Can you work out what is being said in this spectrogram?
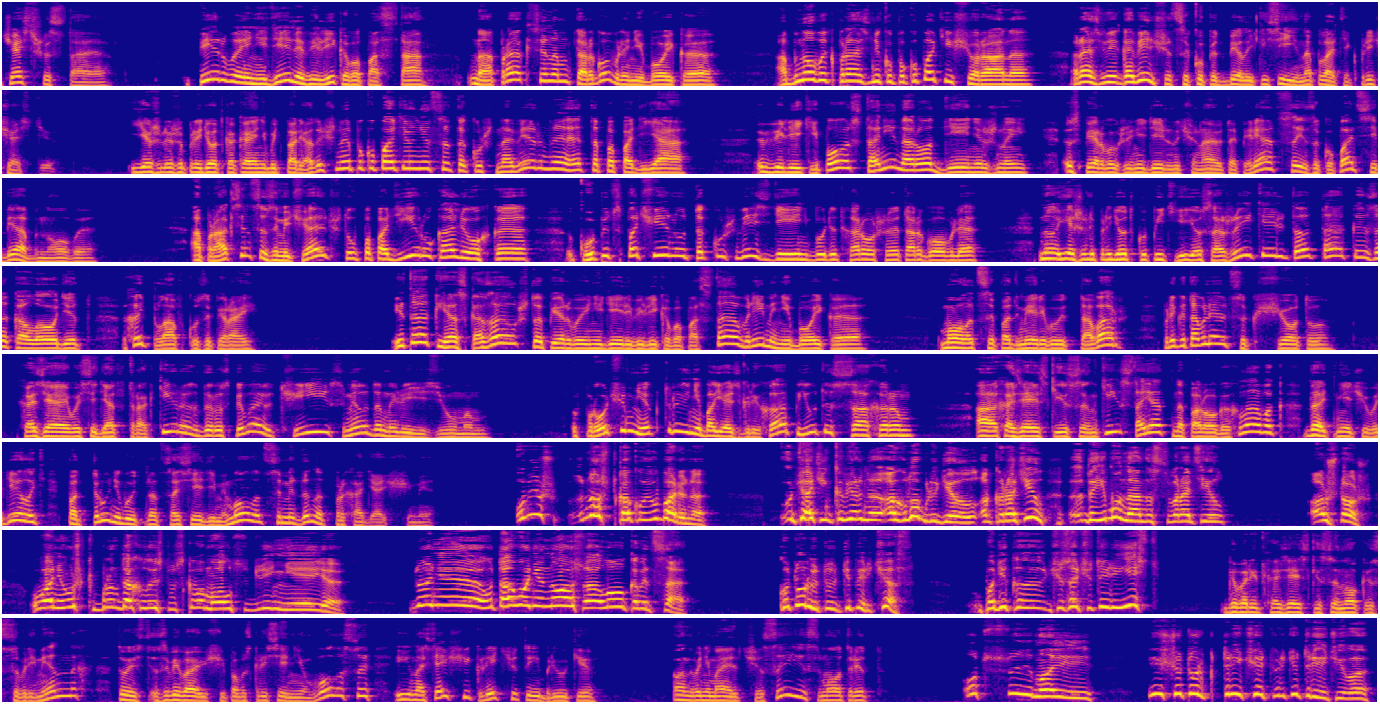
Часть шестая. Первая неделя Великого Поста. На Апраксином торговля не бойкая. Обновы к празднику покупать еще рано. Разве говельщицы купят белый кисеи на платье к причастию? Ежели же придет какая-нибудь порядочная покупательница, так уж, наверное, это попадья. В Великий пост они народ денежный, с первых же недель начинают оперяться и закупать себе обновы. А праксинцы замечают, что у попадьи рука легкая, купит с почину, так уж весь день будет хорошая торговля. Но ежели придет купить ее сожитель, то так и заколодит, хоть лавку запирай. Итак, я сказал, что первые недели Великого Поста время не бойкое. Молодцы подмеривают товар, приготовляются к счету. Хозяева сидят в трактирах да распивают чаи с медом или изюмом. Впрочем, некоторые, не боясь греха, пьют и с сахаром, а хозяйские сынки стоят на порогах лавок, дать нечего делать, подтрунивают над соседями-молодцами да над проходящими. Увидишь, нос какой у барина. Тятенька, верно, оглоблю делал, окоротил, да ему на нос своротил. А что ж, у Ванюшки брандахлыстовского молодца длиннее. Да не, у того не нос, а луковица. Который-то теперь час? Поди-ка часа четыре есть? — говорит хозяйский сынок из современных, то есть забивающий по воскресеньям волосы и носящий клетчатые брюки. Он вынимает часы и смотрит. — Отцы мои, еще только три четверти третьего.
